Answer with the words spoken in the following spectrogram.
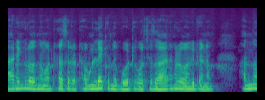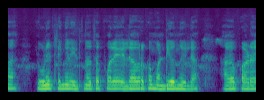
ആരെങ്കിലും ഒന്ന് മദ്രാസിൽ ടൗണിലേക്കൊന്ന് പോയിട്ട് കുറച്ച് സാധനങ്ങൾ വാങ്ങിയിട്ട് വേണം അന്ന് യൂണിറ്റിൽ ഇങ്ങനെ ഇന്നത്തെ പോലെ എല്ലാവർക്കും വണ്ടിയൊന്നുമില്ല. ആകെപ്പാടെ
